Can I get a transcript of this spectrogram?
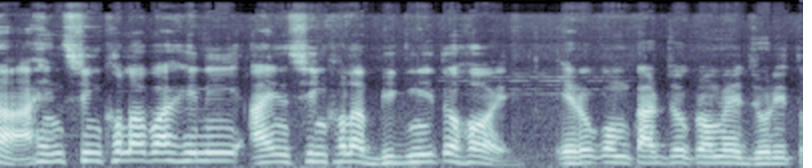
না আইন শৃঙ্খলা বাহিনী আইন শৃঙ্খলা বিঘ্নিত হয় এরকম কার্যক্রমে জড়িত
